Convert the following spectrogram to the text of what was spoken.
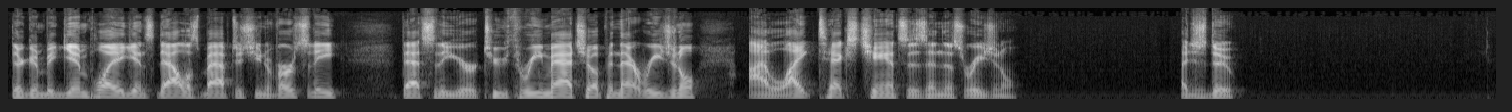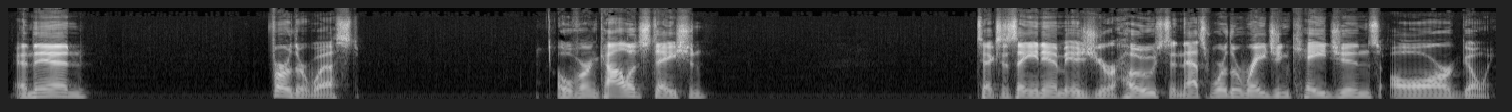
They're going to begin play against Dallas Baptist University. That's the year two three matchup in that regional. I like Tech's chances in this regional. I just do. And then further west, over in College Station, Texas A&M is your host, and that's where the Raging Cajuns are going.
